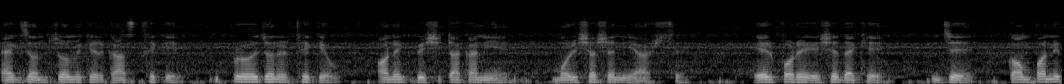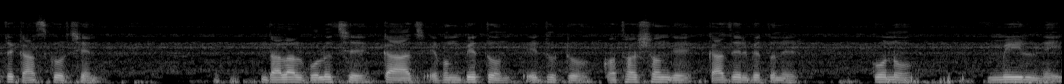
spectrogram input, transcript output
একজন শ্রমিকের কাছ থেকে প্রয়োজনের থেকেও অনেক বেশি টাকা নিয়ে মরিশাসে নিয়ে আসছে। এরপরে এসে দেখে যে কোম্পানিতে কাজ করছেন। দালাল বলেছে, কাজ এবং বেতন এ দুটো কথার সঙ্গে কাজের বেতনের কোনো মিল নেই।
